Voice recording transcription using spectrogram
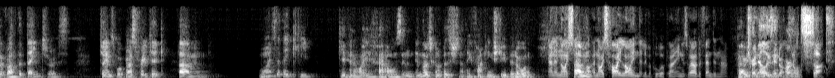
a rather dangerous James Ward-Prowse free kick. Um, why do they keep giving away fouls in, in those kind of positions? Are they fucking stupid or what? And a nice Um, a nice high line that Liverpool were playing as well, defending that. Trent Alexander as well. Arnold sucked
